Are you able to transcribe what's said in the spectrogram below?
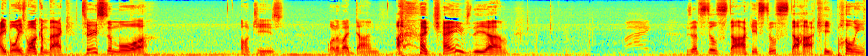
Hey boys, welcome back to some more... Oh jeez. What have I done? I changed the, um... Is that still Starc? It's still Starc. He's bowling.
